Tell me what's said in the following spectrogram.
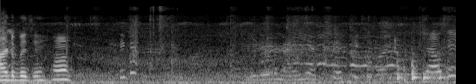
आठ बजे हाँ। वीडियो बनाएँगे अच्छी अच्छी जाओगे?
